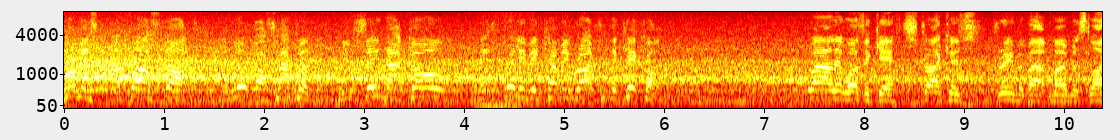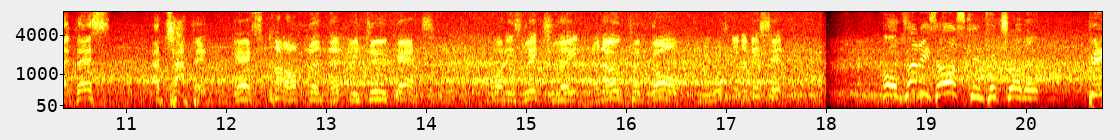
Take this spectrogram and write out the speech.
promised a fast start. And look what's happened. You've seen that goal, and it's really been coming right from the kickoff. Well, it was a gift. Strikers dream about moments like this. A tap-in. Yeah, it's not often that you do get what is literally an open goal. He wasn't going to miss it. Oh, that is asking for trouble. Big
